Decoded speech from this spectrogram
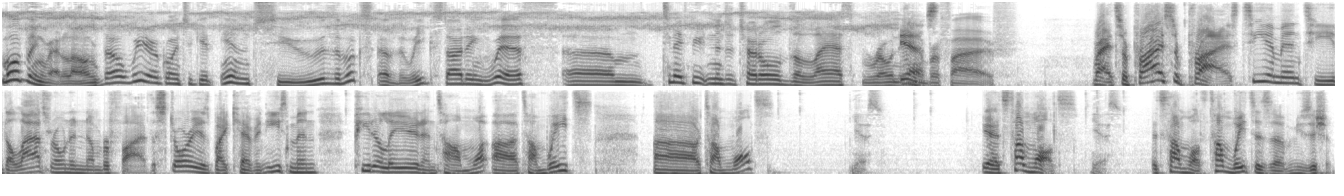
moving right along, though, we are going to get into the books of the week, starting with um, Teenage Mutant Ninja Turtle: The Last Ronin, Yes. number five. Right, surprise, surprise. TMNT, The Last Ronin, number five. The story is by Kevin Eastman, Peter Laird, and Tom uh, Tom Waits, uh, or Tom Waltz. Yes. Yeah, it's Tom Waltz. Yes. It's Tom Waltz. Tom Waits is a musician.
